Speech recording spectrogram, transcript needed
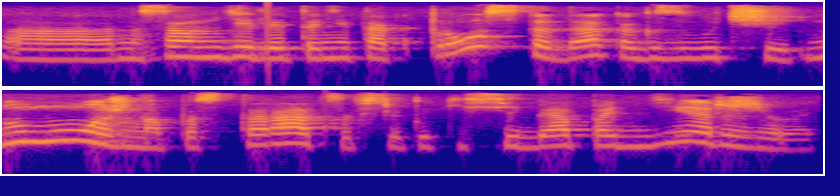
на самом деле это не так просто, да, как звучит, но можно постараться все-таки себя поддерживать,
